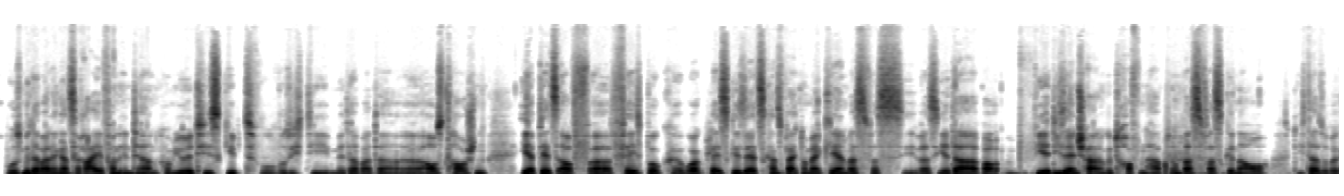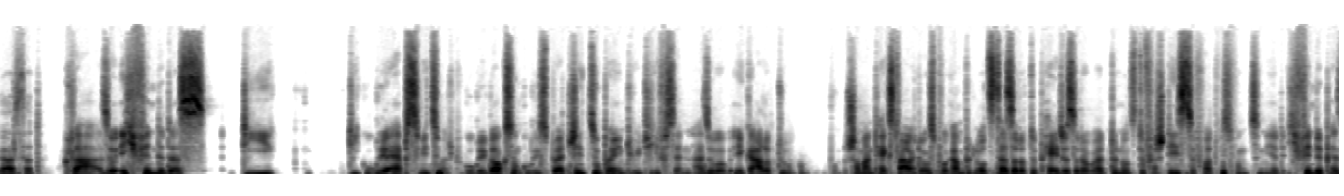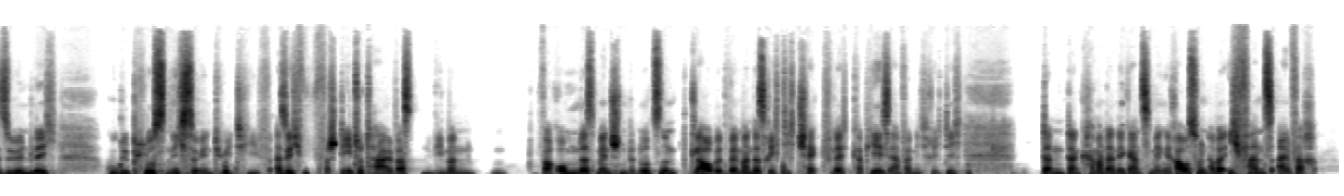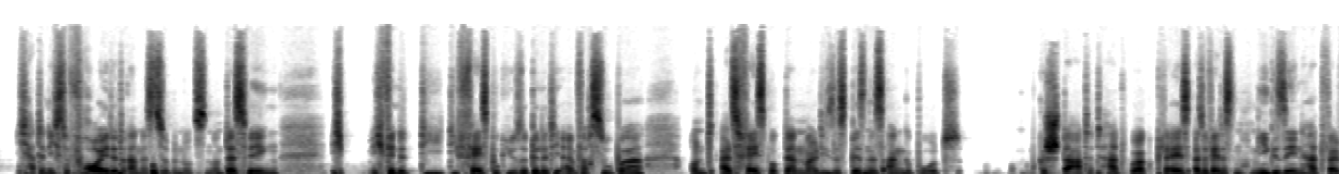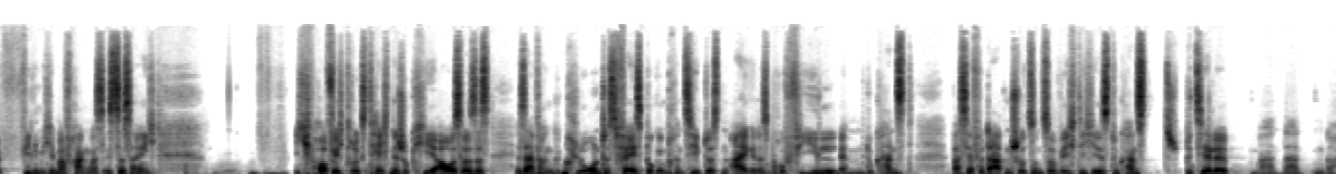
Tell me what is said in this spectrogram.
wo es mittlerweile eine ganze Reihe von internen Communities gibt, wo, wo sich die Mitarbeiter äh, austauschen. Ihr habt jetzt auf äh, Facebook Workplace gesetzt. Kannst du vielleicht nochmal erklären, was, was, was ihr da, wie ihr diese Entscheidung getroffen habt und was, was genau dich da so begeistert? Klar, also ich finde, dass die die Google Apps wie zum Beispiel Google Docs und Google Spreadsheet super intuitiv sind. Also egal, ob du schon mal ein Textverarbeitungsprogramm benutzt hast oder ob du Pages oder Word benutzt, du verstehst sofort, es funktioniert. Ich finde persönlich Google Plus nicht so intuitiv. Also ich verstehe total, was, wie man, warum das Menschen benutzen und glaube, wenn man das richtig checkt, vielleicht kapiere ich es einfach nicht richtig, dann, dann kann man da eine ganze Menge rausholen. Aber ich fand es einfach, ich hatte nicht so Freude dran, es zu benutzen. Und deswegen, ich ich finde die, die Facebook-Usability einfach super. Und als Facebook dann mal dieses Business-Angebot gestartet hat, Workplace, also wer das noch nie gesehen hat, weil viele mich immer fragen, was ist das eigentlich? ich hoffe, ich drücke es technisch okay aus, aber es ist, es ist einfach ein geklontes Facebook im Prinzip. Du hast ein eigenes Profil. Ähm, du kannst, was ja für Datenschutz und so wichtig ist, du kannst spezielle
